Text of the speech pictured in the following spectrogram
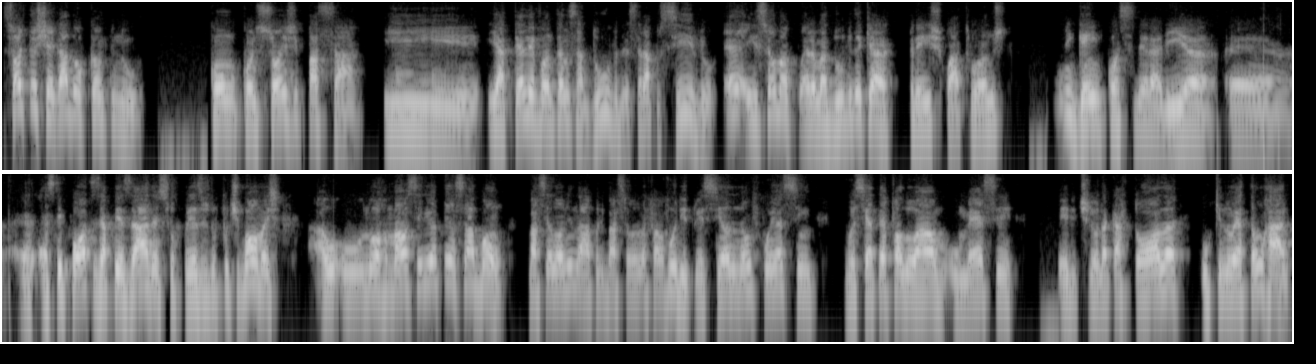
só de ter chegado ao Camp Nou com condições de passar e, e até levantando essa dúvida, será possível? É, isso é uma, era uma dúvida que há três, quatro anos ninguém consideraria é, essa hipótese, apesar das surpresas do futebol, mas o, o, normal seria pensar, bom, Barcelona e Nápoles, Barcelona favorito. Esse ano não foi assim. Você até falou, ah, o Messi ele tirou da cartola, o que não é tão raro.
